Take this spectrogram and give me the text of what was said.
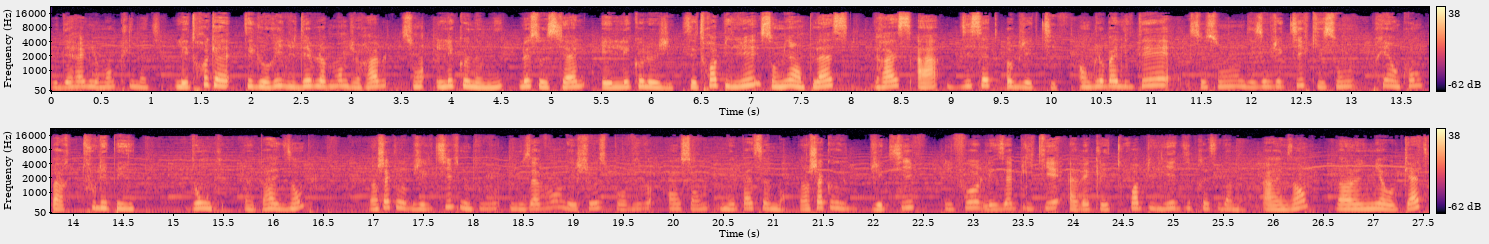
le dérèglement climatique. Les trois catégories du développement durable sont l'économie, le social et l'écologie. Ces trois piliers sont mis en place grâce à 17 objectifs. En globalité, ce sont des objectifs qui sont pris en compte par tous les pays. Donc, euh, par exemple, dans chaque objectif, nous, nous avons des choses pour vivre ensemble, mais pas seulement. Dans chaque objectif, il faut les appliquer avec les trois piliers dits précédemment. Par exemple, dans le numéro 4,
